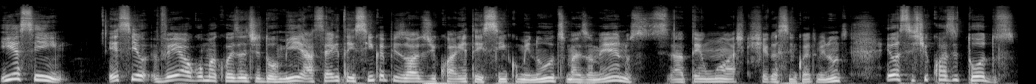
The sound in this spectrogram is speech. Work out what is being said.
E assim, esse ver alguma coisa antes de dormir, a série tem 5 episódios de 45 minutos, mais ou menos. Ah, tem um, acho que chega a 50 minutos. Eu assisti quase todos.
